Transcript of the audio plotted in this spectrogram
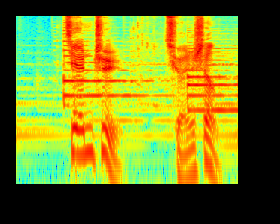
监制全胜。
